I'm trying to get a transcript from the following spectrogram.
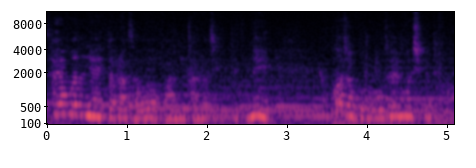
사용하느냐에 따라서 많이 달라지기 때문에 효과적으로 사용하시면 될 것. 자,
